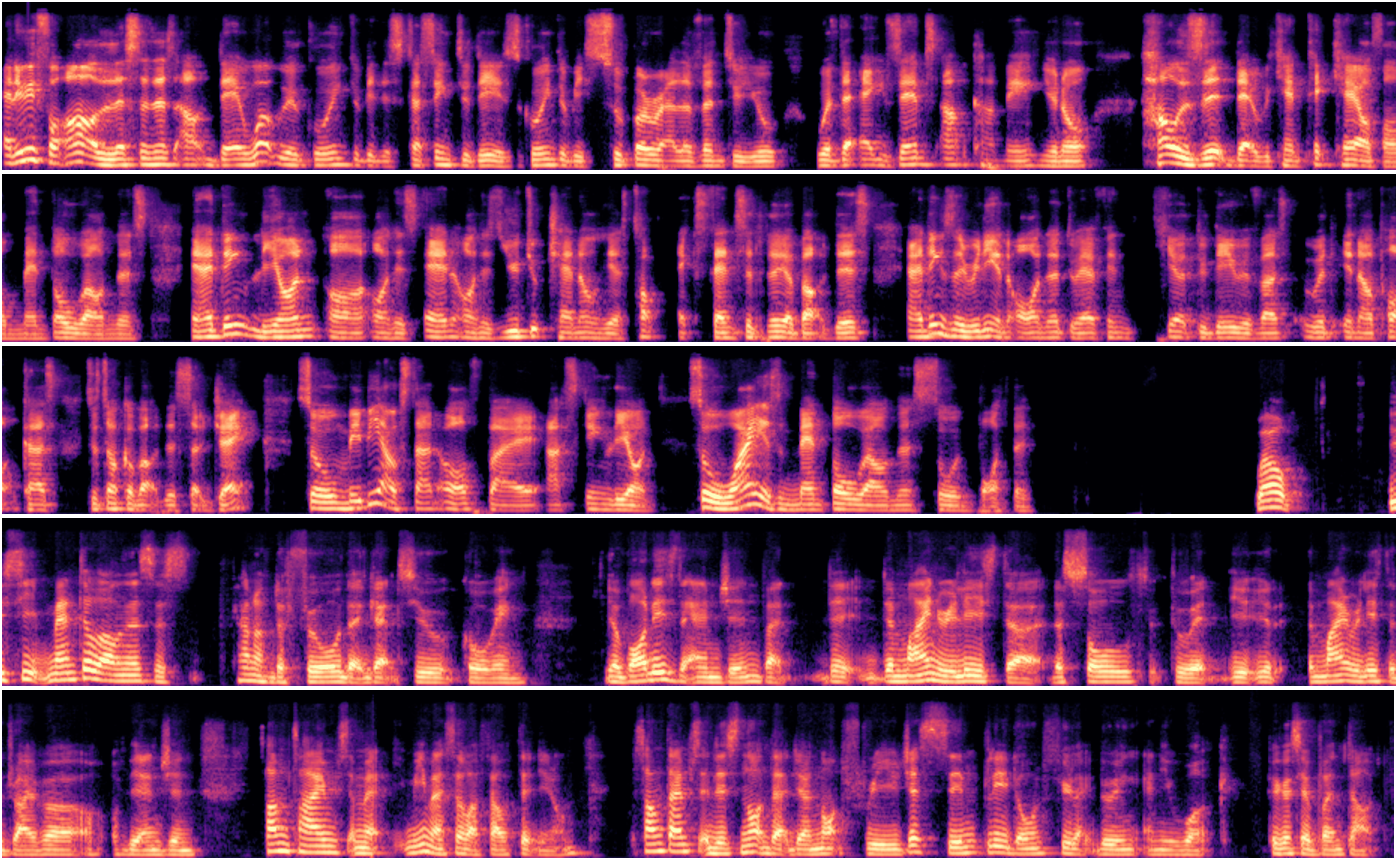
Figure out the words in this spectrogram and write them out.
anyway, for all our listeners out there, what we're going to be discussing today is going to be super relevant to you with the exams upcoming, you know, how is it that we can take care of our mental wellness? And I think Leon, uh, on his end, on his YouTube channel, he has talked extensively about this. And I think it's really an honor to have him here today with us within our podcast to talk about this subject. So maybe I'll start off by asking Leon. So why is mental wellness so important? Well, you see, mental wellness is kind of the fuel that gets you going your body is the engine, but the, the mind really is the, the soul to, to it. You, you, the mind really is the driver of, of the engine. Sometimes, I mean, me myself, I felt it, you know. Sometimes it is not that you're not free, you just simply don't feel like doing any work because you're burnt out.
